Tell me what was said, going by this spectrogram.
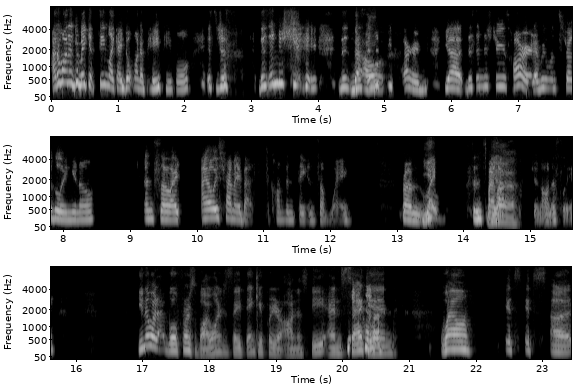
i don't want it to make it seem like i don't want to pay people it's just this industry this, this industry is hard yeah this industry is hard everyone's struggling you know and so i i always try my best to compensate in some way from like since my last yeah. question honestly You know what? Well, first of all, I wanted to say thank you for your honesty. And second, well, it's it's uh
